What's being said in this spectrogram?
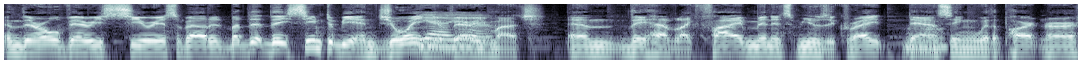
And they're all very serious about it, but th- they seem to be enjoying Yeah, it very yeah. much. And they have like five minutes music, right? Uh-huh. Dancing with a partner.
